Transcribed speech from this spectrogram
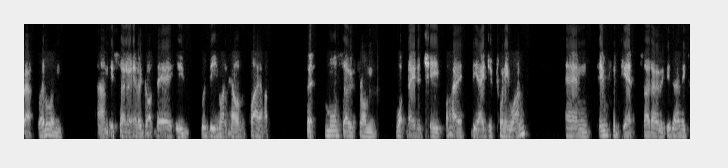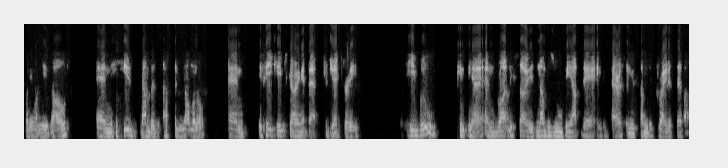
Trout's level. And um, if Soto ever got there, he would be one hell of a player. but more so from what they'd achieved by the age of 21. And people forget Soto is only 21 years old, and his numbers are phenomenal. And if he keeps going at that trajectory, he will, you know, and rightly so, his numbers will be up there in comparison with some of the greatest ever.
